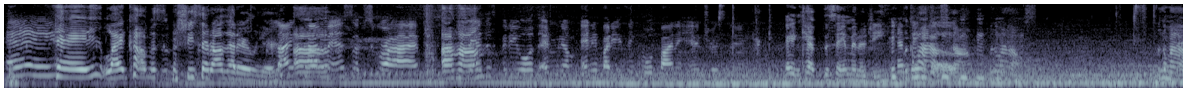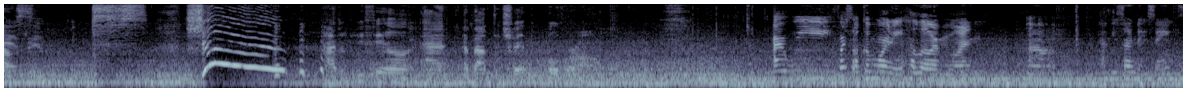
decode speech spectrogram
Hey. Hey, like, comment. She said all that earlier. Like, Uh, comment, and subscribe. uh-huh. Share this video with any, anybody you think will find it interesting. and kept the same energy. Look at my house, y'all. Look at my house. Look at my house. Shoo! How did we feel at, about the trip overall? Are we? First of all, good morning. Hello, everyone. Um, happy Sunday, Saints.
